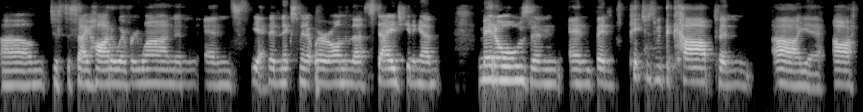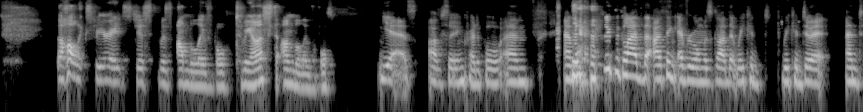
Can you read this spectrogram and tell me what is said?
um, just to say hi to everyone. And and yeah, then next minute we are on the stage getting our medals and and then pictures with the cup and uh yeah, uh, the whole experience just was unbelievable, to be honest, unbelievable. Yeah, it's absolutely incredible. Um, and super glad that I think everyone was glad that we could we could do it, and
